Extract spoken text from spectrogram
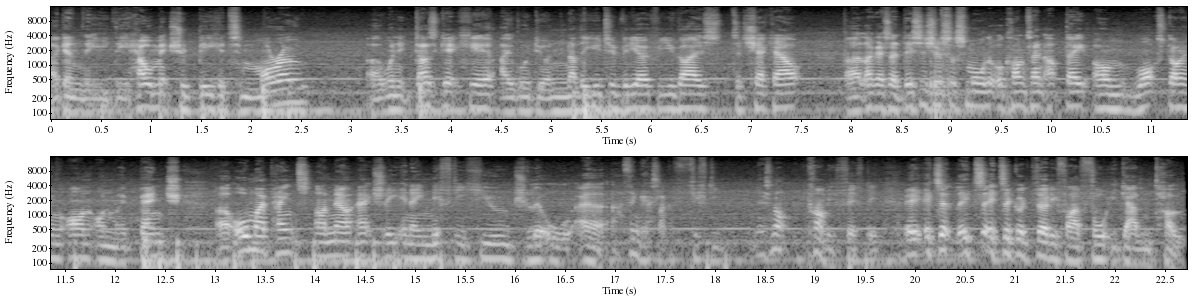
Again, the the helmet should be here tomorrow. Uh, when it does get here, I will do another YouTube video for you guys to check out. Uh, like I said, this is just a small little content update on what's going on on my bench. Uh, all my paints are now actually in a nifty, huge little. Uh, I think it's like a 50 it's not can't be 50 it, it's a it's it's a good 35 40 gallon tote.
